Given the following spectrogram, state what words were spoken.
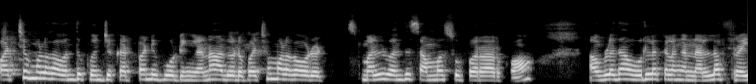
பச்சை மிளகா வந்து கொஞ்சம் கட் பண்ணி போட்டிங்களன்னா அதோட பச்சை மிளகாவோட ஸ்மெல் வந்து செம்ம சூப்பராக இருக்கும். அவ்வளோதான் உருளைக்கிழங்க நல்லா ஃப்ரை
